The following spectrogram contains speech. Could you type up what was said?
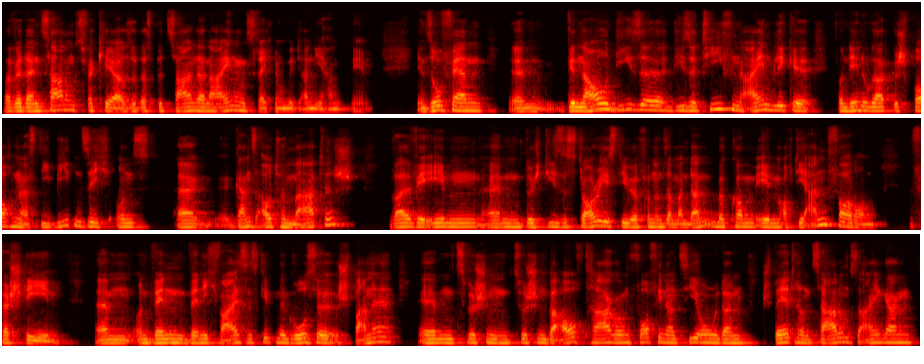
weil wir deinen Zahlungsverkehr, also das Bezahlen deiner Eingangsrechnung mit an die Hand nehmen. Insofern ähm, genau diese, diese tiefen Einblicke, von denen du gerade gesprochen hast, die bieten sich uns äh, ganz automatisch, weil wir eben ähm, durch diese Stories, die wir von unseren Mandanten bekommen, eben auch die Anforderungen verstehen. Ähm, und wenn, wenn ich weiß, es gibt eine große Spanne ähm, zwischen, zwischen Beauftragung, Vorfinanzierung und dann späteren Zahlungseingang,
